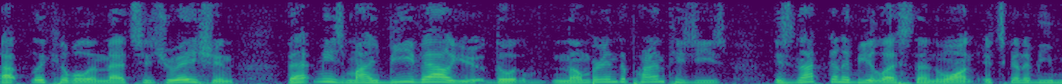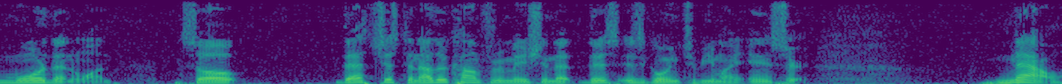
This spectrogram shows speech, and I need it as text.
applicable in that situation. That means my b value, the number in the parentheses, is not going to be less than 1. It's going to be more than 1. So that's just another confirmation that this is going to be my answer. Now,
